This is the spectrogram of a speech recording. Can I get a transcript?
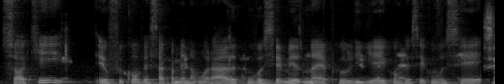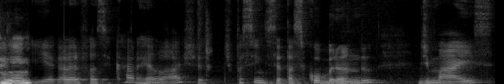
Só que eu fui conversar com a minha namorada, com você mesmo, na época eu liguei, conversei com você. Sim. E a galera falou assim, cara, relaxa. Tipo assim, você tá se cobrando demais.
